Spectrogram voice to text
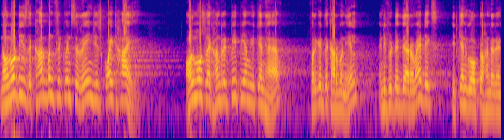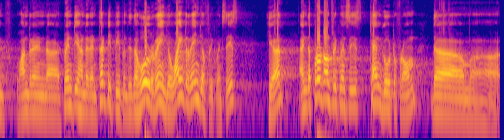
Now notice the carbon frequency range is quite high almost like 100 ppm you can have forget the carbonyl and if you take the aromatics it can go up to 100 and 120, 130 ppm. There is a whole range, a wide range of frequencies here and the proton frequencies can go to from the um, uh,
